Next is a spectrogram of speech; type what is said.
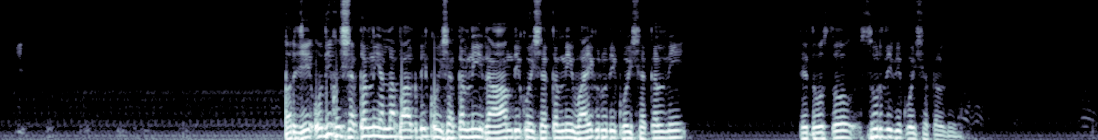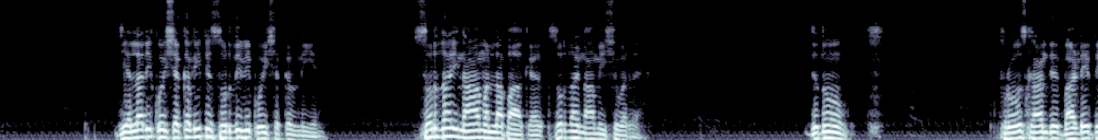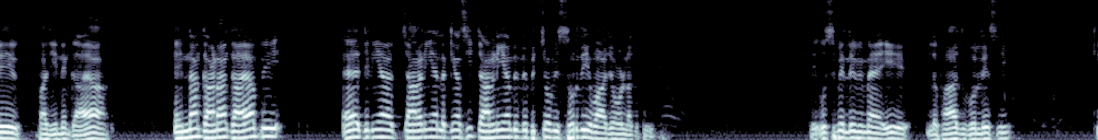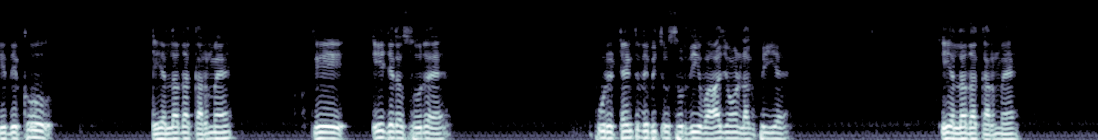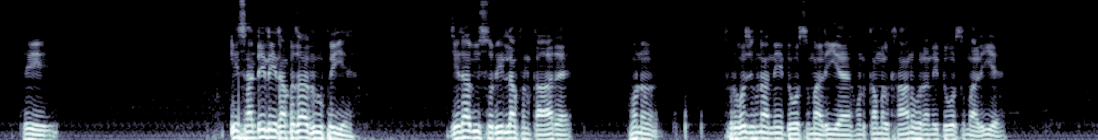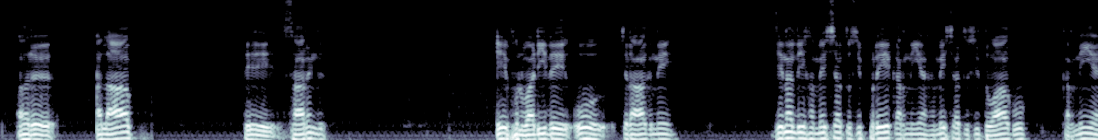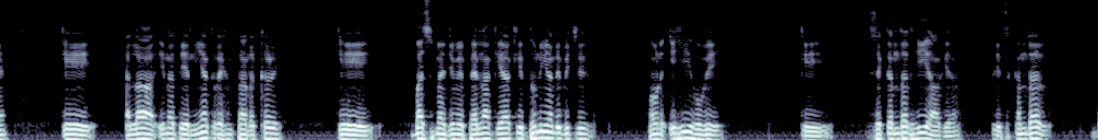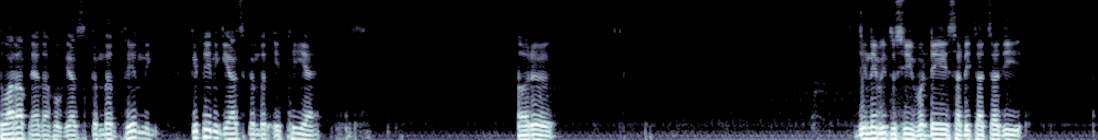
ਔਰ ਜੇ ਉਹਦੀ ਕੋਈ ਸ਼ਕਲ ਨਹੀਂ, ਅੱਲਾ ਪਾਕ ਦੀ ਕੋਈ ਸ਼ਕਲ ਨਹੀਂ, ਰਾਮ ਦੀ ਕੋਈ ਸ਼ਕਲ ਨਹੀਂ, ਵਾਹਿਗੁਰੂ ਦੀ ਕੋਈ ਸ਼ਕਲ ਨਹੀਂ ਤੇ ਦੋਸਤੋ, ਸੁਰ ਦੀ ਵੀ ਕੋਈ ਸ਼ਕਲ ਨਹੀਂ ਹੈ। ਜੇ ਅੱਲਾ ਦੀ ਕੋਈ ਸ਼ਕਲ ਨਹੀਂ ਤੇ ਸੁਰ ਦੀ ਵੀ ਕੋਈ ਸ਼ਕਲ ਨਹੀਂ ਹੈ। ਸੁਰ ਦਾ ਹੀ ਨਾਮ ਅੱਲਾ ਪਾਕ ਹੈ, ਸੁਰ ਦਾ ਹੀ ਨਾਮ ਈਸ਼ਵਰ ਹੈ। ਜਦੋਂ ਫਿਰੋਜ਼ ਖਾਨ ਦੇ ਬਰਥਡੇ ਤੇ ਭਾਜੀ ਨੇ ਗਾਇਆ, ਇੰਨਾ ਗਾਣਾ ਗਾਇਆ ਵੀ ਇਹ ਜਿਹੜੀਆਂ ਚਾਰਣੀਆਂ ਲੱਗੀਆਂ ਸੀ ਚਾਰਣੀਆਂ ਦੇ ਵਿੱਚੋਂ ਵੀ ਸੁਰ ਦੀ ਆਵਾਜ਼ ਆਉਣ ਲੱਗ ਪਈ ਸੀ। ਤੇ ਉਸ ਵੇਲੇ ਵੀ ਮੈਂ ਇਹ ਲਫ਼ਾਜ਼ ਬੋਲੇ ਸੀ ਕਿ ਦੇਖੋ, ਇਹ ਅੱਲਾ ਦਾ ਕਰਮ ਹੈ ਕਿ ਇਹ ਜਿਹੜਾ ਸੁਰ ਹੈ, ਪੂਰੇ ਟੈਂਟ ਦੇ ਵਿੱਚ ਵਿੱਚੋਂ ਸੁਰ ਦੀ ਆਵਾਜ਼ ਆਉਣ ਲੱਗ ਪਈ ਹੈ। ਇਹ ਅੱਲਾ ਦਾ ਕਰਮ ਹੈ ਤੇ ਇਹ ਸਾਡੇ ਲਈ ਰੱਬ ਦਾ ਰੂਪ ਹੀ ਹੈ। ਜਿਹੜਾ ਵੀ ਸੁਰੀਲਾ ਫਨਕਾਰ ਹੈ, ਹੁਣ ਫਿਰੋਜ਼ ਹੁਣਾਂ ਨੇ ਡੋਰ ਸੰਭਾਲੀ ਹੈ, ਹੁਣ ਕਮਲ ਖਾਨ ਹੋਰਾਂ ਨੇ ਡੋਰ ਸੰਭਾਲੀ ਹੈ। ਔਰ ਅਲਾਪ ਤੇ ਸਾਰੰਗ, ਇਹ ਫੁਲਵਾੜੀ ਦੇ ਉਹ ਚਿਰਾਗ ਨੇ, ਜਿਨ੍ਹਾਂ ਲਈ ਹਮੇਸ਼ਾ ਤੁਸੀਂ ਪ੍ਰੇ ਕਰਨੀ ਹੈ, ਹਮੇਸ਼ਾ ਤੁਸੀਂ ਦੁਆ ਗੋ ਕਰਨੀ ਹੈ ਕਿ ਅੱਲਾ ਇਹਨਾਂ ਤੇ ਇੰਨੀਆਂ ਕੁ ਰਹਿਮਤਾਂ ਰੱਖੇ ਕਿ ਬਸ ਮੈਂ ਜਿਵੇਂ ਪਹਿਲਾਂ ਕਿਹਾ ਕਿ ਦੁਨੀਆ ਦੇ ਵਿੱਚ ਹੁਣ ਇਹੀ ਹੋਵੇ ਕਿ ਸਿਕੰਦਰ ਹੀ ਆ ਗਿਆ ਤੇ ਸਿਕੰਦਰ ਦੁਬਾਰਾ ਪੈਦਾ ਹੋ ਗਿਆ। ਸਿਕੰਦਰ ਫਿਰ ਨਹੀਂ ਕਿਤੇ ਨਹੀਂ ਗਿਆ। ਸਿਕੰਦਰ ਇੱਥੇ ਹੀ ਹੈ। ਔਰ ਜਿੰਨੇ ਵੀ ਤੁਸੀਂ ਵੱਡੇ ਸਾਡੇ ਚਾਚਾ ਜੀ,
